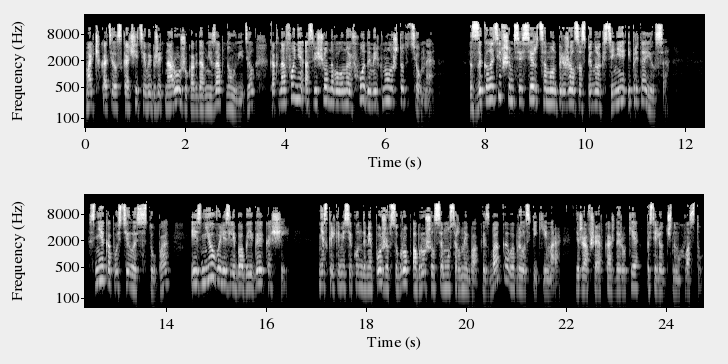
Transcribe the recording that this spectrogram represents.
Мальчик хотел скачать и выбежать наружу, когда внезапно увидел, как на фоне освещенного луной входа мелькнуло что-то темное. С заколотившимся сердцем он прижался спиной к стене и притаился. снег опустилась ступа, и из нее вылезли Баба-Яга и Кощей. Несколькими секундами позже в сугроб обрушился мусорный бак. Из бака выбралась Кикимора, державшая в каждой руке по селедочному хвосту.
